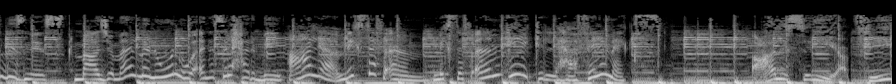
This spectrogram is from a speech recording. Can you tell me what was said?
Mix Business مع جمال منون وأنس الحربي على Mix FM Mix FM هي كلها في ال mix. على السريع في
